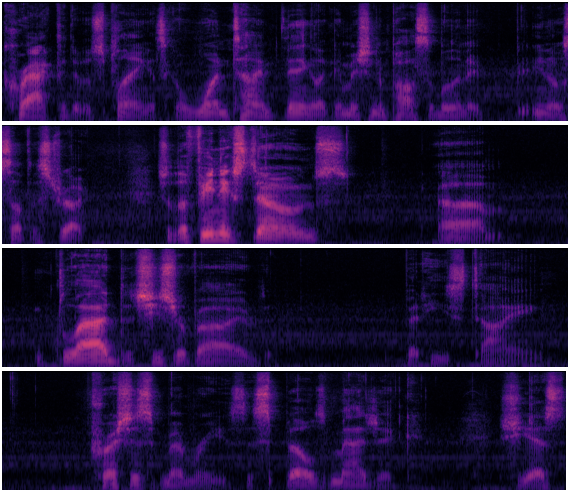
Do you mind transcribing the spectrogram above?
cracked that it was playing. It's like a one-time thing, like a Mission Impossible, and it, you know, self-destruct. So the Phoenix Stones um, glad that she survived, but he's dying. Precious memories, the spell's magic. She has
